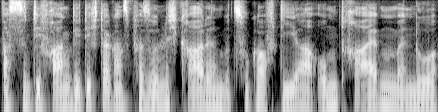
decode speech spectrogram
Was sind die Fragen, die dich da ganz persönlich gerade in Bezug auf DIA umtreiben, wenn du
